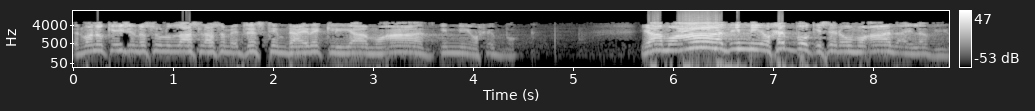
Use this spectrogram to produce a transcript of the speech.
That one occasion Rasulullah sallallahu addressed him directly, Ya Muaz, inni uhibbuk. Ya Muaz, inni uhibbuk. He said, Oh Muaz, I love you.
